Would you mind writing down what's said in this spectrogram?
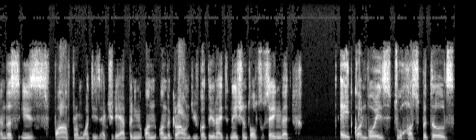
And this is far from what is actually happening on, on the ground. You've got the United Nations also saying that aid convoys to hospitals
